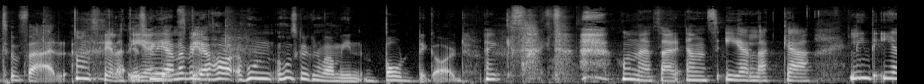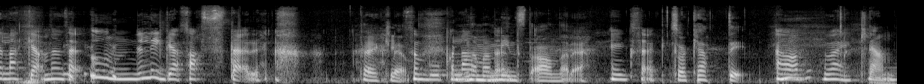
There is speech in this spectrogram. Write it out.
tyvärr. Hon spelar ett jag skulle gärna spel. vilja ha, hon, hon skulle kunna vara min bodyguard. Exakt. Hon är så här, ens elaka, eller inte elaka, men så här underliga faster. Verkligen. Som bor på När man landet. minst anar det. Exakt. Så kattig. Ja, verkligen.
